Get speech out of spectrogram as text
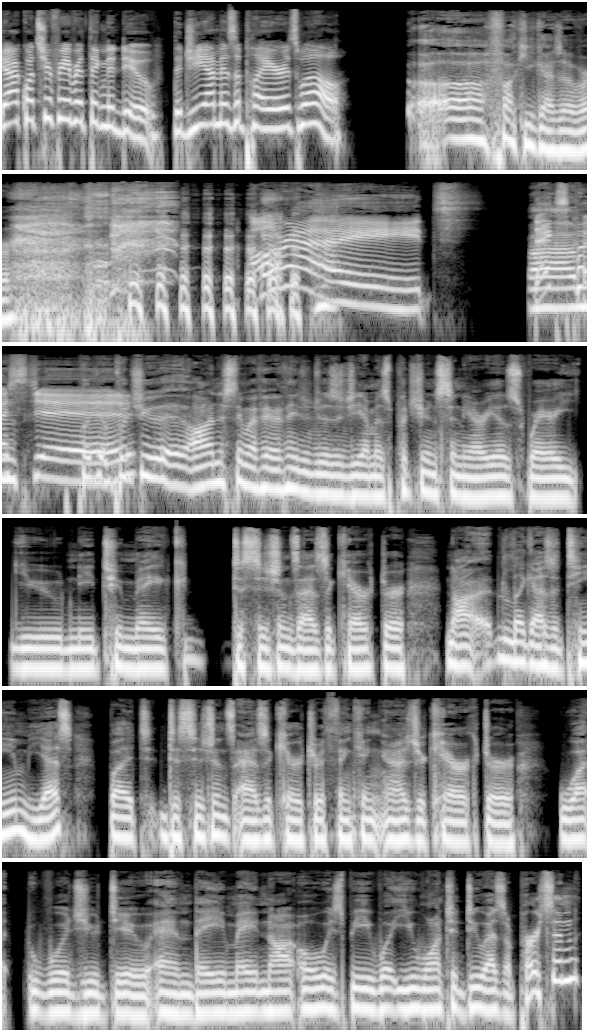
Jack, what's your favorite thing to do? The GM is a player as well. Oh, fuck you guys over. All right. Next Um, question. Put, put you honestly, my favorite thing to do as a GM is put you in scenarios where you need to make decisions as a character, not like as a team, yes, but decisions as a character, thinking as your character. What would you do? And they may not always be what you want to do as a person,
